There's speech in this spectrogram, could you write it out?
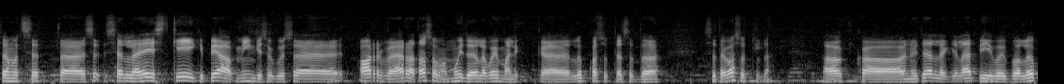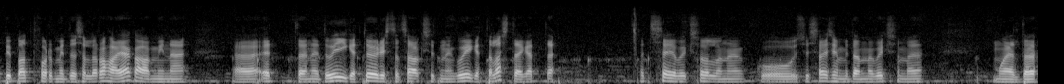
selles mõttes, et äh, selle eest keegi peab mingisuguse arve ära tasuma, muidu ei ole võimalik äh, lõppkasutajal seda, seda kasutada. aga nüüd jällegi läbi võib-olla õpiplatvormide selle raha jagamine, äh, et need õiged tööriistad saaksid nagu õigete laste kätte. et see võiks olla nagu siis asi, mida me võiksime mõelda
